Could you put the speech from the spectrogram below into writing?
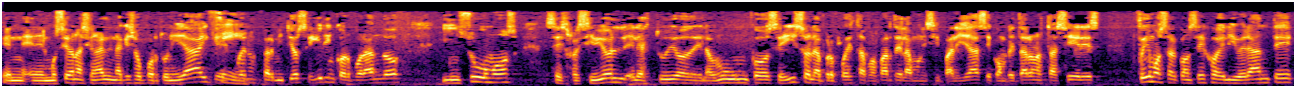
en, el Museo Nacional en aquella oportunidad y que después nos permitió seguir incorporando insumos. Se recibió el, estudio de la se hizo la propuesta por parte de la municipalidad, se completaron los talleres, fuimos al Consejo Deliberante,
